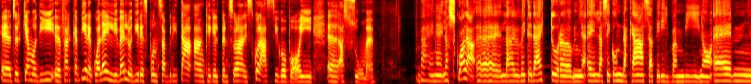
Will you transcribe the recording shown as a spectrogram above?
eh, cerchiamo di eh, far capire qual è il livello di responsabilità anche che il personale scolastico poi eh, assume. Bene, la scuola, eh, l'avete detto, è la seconda casa per il bambino, è mm,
